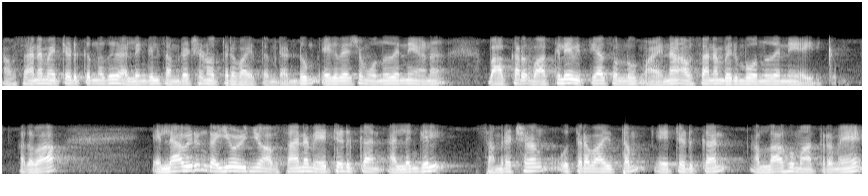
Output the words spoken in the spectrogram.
അവസാനം ഏറ്റെടുക്കുന്നത് അല്ലെങ്കിൽ സംരക്ഷണ ഉത്തരവാദിത്തം. രണ്ടും ഏകദേശം ഒന്ന് തന്നെയാണ്. വാക്ക വാക്കിലേ വ്യത്യാസമുള്ളൂ. മഴന അവസാനം വരുമ്പോൾ ഒന്ന് തന്നെയായിരിക്കും. അഥവാ എല്ലാവരും കൈയൊഴിഞ്ഞു അവസാനം ഏറ്റെടുക്കാൻ അല്ലെങ്കിൽ സംരക്ഷണ ഉത്തരവാദിത്തം ഏറ്റെടുക്കാൻ അള്ളാഹു മാത്രമേ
